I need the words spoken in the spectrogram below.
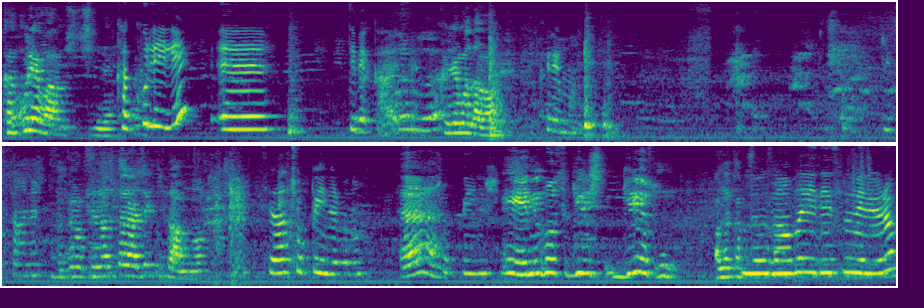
Kakule varmış içinde. Kakuleli e, dibek kahvesi. Krema da var. Krema. Efsane. Bakalım Sedat da verecek mi tam not? Sedat çok beğenir bunu. He. Çok beğenir. İyi Migros'a giriş, giriyorsun. Özlem abla hediyesini veriyorum.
